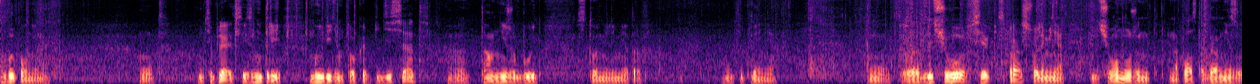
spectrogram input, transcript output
выполнены. Вот. Утепляется изнутри. Мы видим только 50, э, там ниже будет 100 миллиметров утепления. Вот. Э, для чего все спрашивали меня, для чего нужен этот пенопласт тогда внизу?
